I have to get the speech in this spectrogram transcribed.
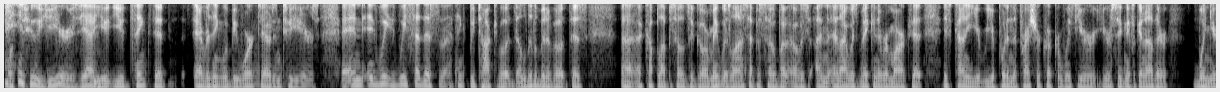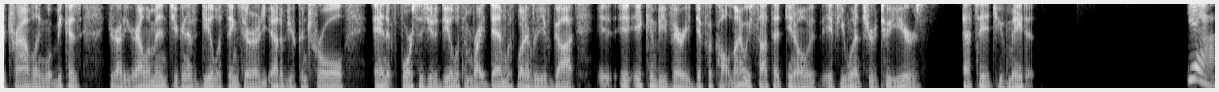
Well, two years, yeah. You you'd think that everything would be worked out in two years, and, and we we said this. I think we talked about a little bit about this uh, a couple episodes ago, or maybe it was last episode. But I was and, and I was making the remark that it's kind of you're, you're put in the pressure cooker with your your significant other when you're traveling because you're out of your element. You're going to have to deal with things that are out of your control, and it forces you to deal with them right then with whatever you've got. It, it, it can be very difficult. And I always thought that you know if you went through two years, that's it. You've made it. Yeah,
